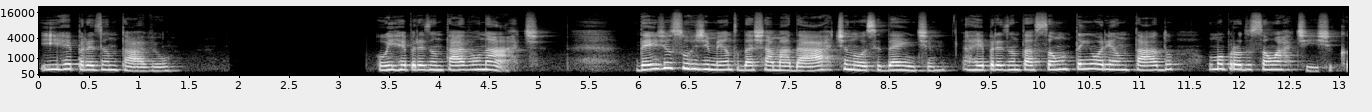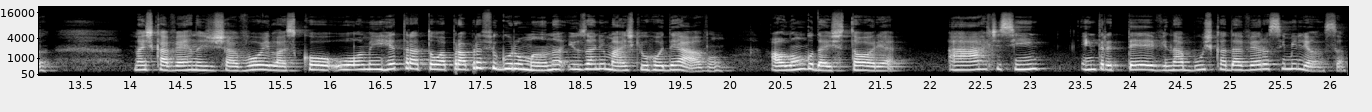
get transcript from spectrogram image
irrepresentável. O irrepresentável na arte. Desde o surgimento da chamada arte no Ocidente, a representação tem orientado uma produção artística. Nas cavernas de Chavot e Lascaux, o homem retratou a própria figura humana e os animais que o rodeavam. Ao longo da história, a arte se entreteve na busca da verossimilhança.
